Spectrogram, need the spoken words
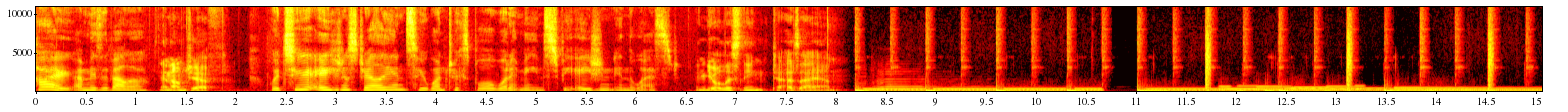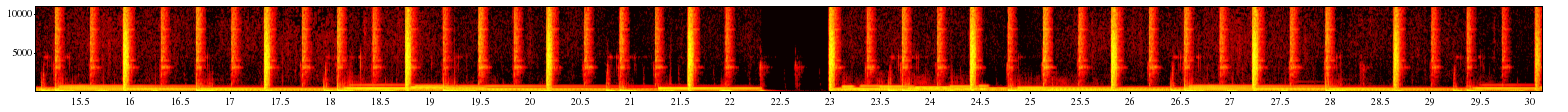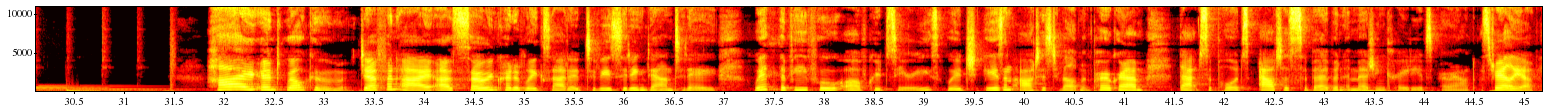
Hi, I'm Isabella. And I'm Jeff. We're two Asian Australians who want to explore what it means to be Asian in the West. And you're listening to As I Am. And welcome. Jeff and I are so incredibly excited to be sitting down today with the people of Grid Series, which is an artist development program that supports outer suburban emerging creatives around Australia.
